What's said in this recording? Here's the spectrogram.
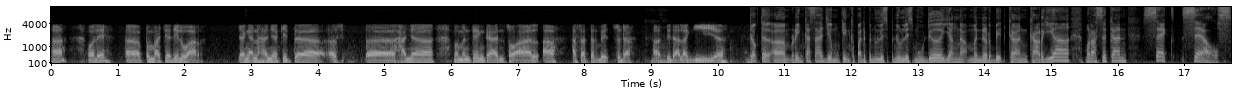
uh, oleh uh, pembaca di luar. Jangan hanya kita uh, uh, hanya mementingkan soal ah asal terbit sudah uh, tidak lagi ya Doktor, um, ringkas saja mungkin kepada penulis-penulis muda yang nak menerbitkan karya merasakan sex sells.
